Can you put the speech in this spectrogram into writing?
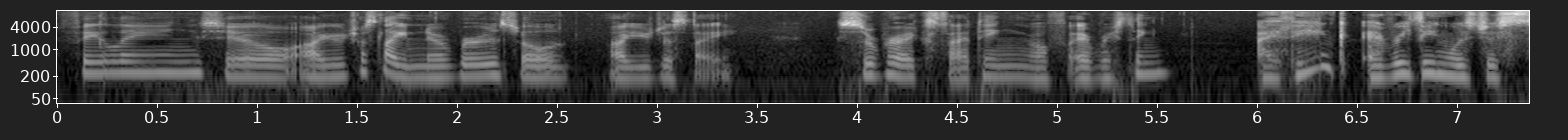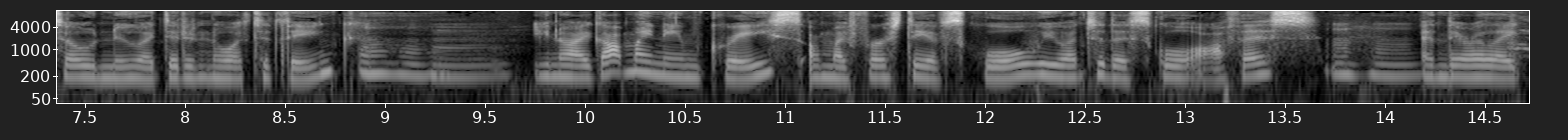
feelings? Or are you just like nervous or are you just like super exciting of everything? I think everything was just so new. I didn't know what to think. Mm-hmm. Mm. You know, I got my name Grace on my first day of school. We went to the school office Mm-hmm. and they were like,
